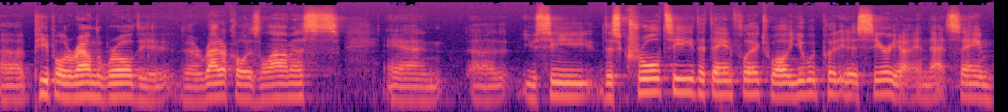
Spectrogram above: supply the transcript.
uh, people around the world, the, the radical Islamists, and uh, you see this cruelty that they inflict. Well, you would put Assyria in that same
